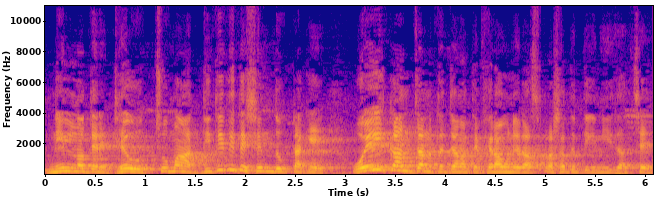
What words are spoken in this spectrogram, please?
নীল নদের ঢেউ, চুমা দিতে দিতে সিন্দুকটাকে ওয়েলকাম জানাতে জানাতে ফেরাউনের রাজপ্রাসাদের দিকে নিয়ে যাচ্ছে।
